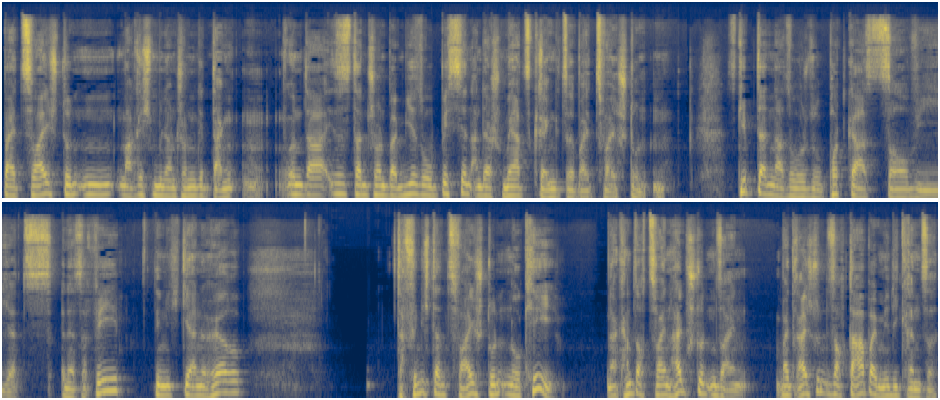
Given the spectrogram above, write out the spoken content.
Bei zwei Stunden mache ich mir dann schon Gedanken. Und da ist es dann schon bei mir so ein bisschen an der Schmerzgrenze bei zwei Stunden. Es gibt dann also so Podcasts so wie jetzt NSFW, den ich gerne höre. Da finde ich dann zwei Stunden okay. Da kann es auch zweieinhalb Stunden sein bei drei Stunden ist auch da bei mir die Grenze.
